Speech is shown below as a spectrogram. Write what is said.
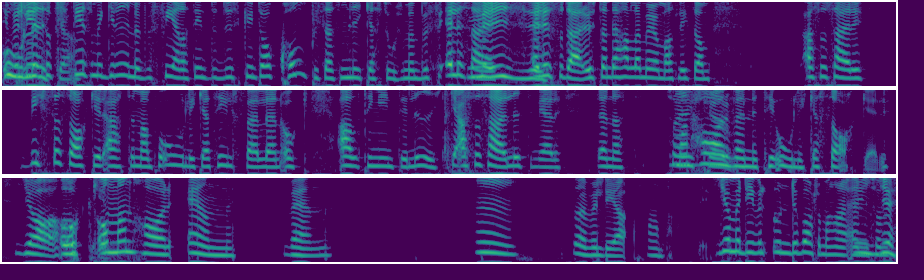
Det är väl det, som, Olika. det som är grejen med buffén, att inte, du ska inte ha kompisar som är lika stor som en buffé. Eller, så här, eller sådär, utan det handlar mer om att liksom, alltså så här, vissa saker äter man på olika tillfällen och allting är inte lika. Alltså så här, lite mer den att så man har vänner till olika saker. ja, och, och- om man har en vän Mm. så är väl det fantastiskt. Ja men det är väl underbart om man har en som,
